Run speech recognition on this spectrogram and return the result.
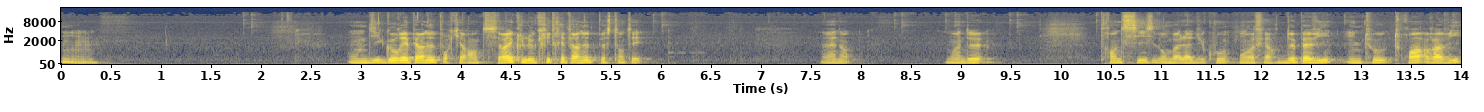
Hmm. On me dit go Réperneute pour 40. C'est vrai que le crit Réperneute peut se tenter. Ah non. Moins 2. 36. Bon bah là du coup on va faire 2 pavis into 3 ravis.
